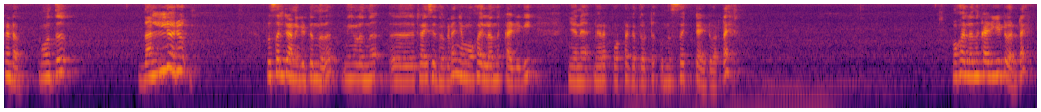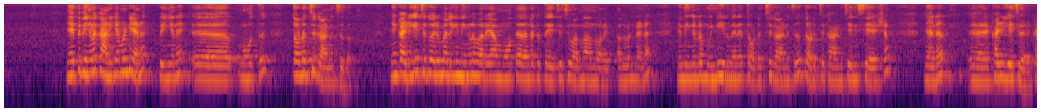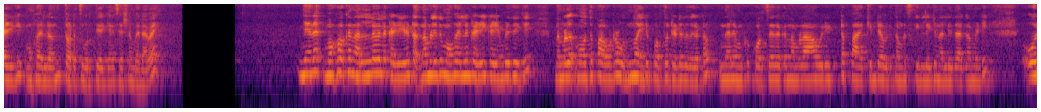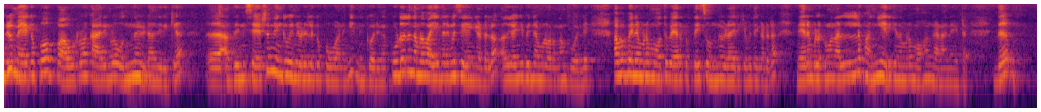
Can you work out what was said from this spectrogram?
കണ്ടോ? മുഖത്ത് നല്ലൊരു റിസൾട്ടാണ് കിട്ടുന്നത്. നിങ്ങളൊന്ന് ട്രൈ ചെയ്ത് നോക്കണേ. ഞാൻ മുഖം എല്ലാം ഒന്ന് കഴുകി ഞാൻ വേറെ പൊട്ടൊക്കെ തൊട്ട് ഒന്ന് സെറ്റായിട്ട് വരട്ടെ. മുഖം എല്ലാം ഒന്ന് കഴുകിയിട്ട് വരട്ടെ. ഞാനിപ്പോൾ നിങ്ങളെ കാണിക്കാൻ വേണ്ടിയാണ് ഇപ്പം ഇങ്ങനെ മുഖത്ത് തുടച്ച് കാണിച്ചത്. ഞാൻ കഴുകി വെച്ചൊക്കെ വരുമ്പോൾ അല്ലെങ്കിൽ നിങ്ങൾ പറയാം മുഖത്ത് ഏതാണ്ടൊക്കെ തേച്ചിച്ച് വന്നതെന്ന് പറയും. അതുകൊണ്ടാണ് ഞാൻ നിങ്ങളുടെ മുന്നിൽ ഇരുന്നതിനെ തുടച്ച് കാണിച്ചത്. തുടച്ച് കാണിച്ചതിന് ശേഷം ഞാൻ കഴുകിയേച്ച് വരാം കഴുകി മുഖമെല്ലാം ഒന്ന് തുടച്ച് വൃത്തിയാക്കിയതിന് ശേഷം വരാവേ. ഞാൻ മുഖമൊക്കെ നല്ലപോലെ കഴുകി കേട്ടോ. നമ്മളിത് മുഖമെല്ലാം കഴുകി കഴിയുമ്പോഴത്തേക്ക് നമ്മൾ മുഖത്ത് പൗഡർ ഒന്നും അതിന്റെ പുറത്തോട്ട് ഇടരുത് കേട്ടോ. എന്നാലും നമുക്ക് കുറച്ച് നേരമൊക്കെ നമ്മൾ ആ ഒരു ഇട്ട പാക്കിന്റെ ഒരു നമ്മുടെ സ്കിന്നിലേക്ക് നല്ല ഇതാക്കാൻ വേണ്ടി ഒരു മേക്കപ്പോ പൗഡറോ കാര്യങ്ങളോ ഒന്നും ഇടാതിരിക്കുക. അതിന് ശേഷം നിങ്ങൾക്ക് പിന്നീടിലൊക്കെ പോവുകയാണെങ്കിൽ നിങ്ങൾക്ക് ഒരുങ്ങാം. കൂടുതലും നമ്മൾ വൈകുന്നേരങ്ങളിൽ ചെയ്യുകയുണ്ടല്ലോ അത് കഴിഞ്ഞ് പിന്നെ നമ്മൾ ഉറങ്ങാൻ പോകല്ലേ അപ്പോൾ പിന്നെ നമ്മുടെ മുഖത്ത് വേറെ പ്രത്യേകിച്ച് ഒന്നും ഇടാതിരിക്കുമ്പോഴത്തേക്കുണ്ടല്ലോ നേരം വിളിക്കുമ്പോൾ നല്ല ഭംഗിയായിരിക്കും നമ്മുടെ മുഖം കാണാനായിട്ട്. ഇത്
